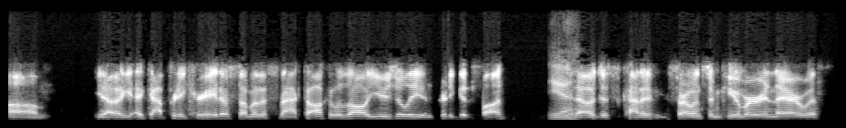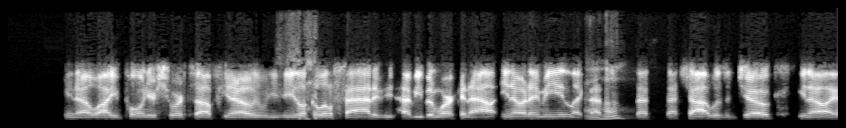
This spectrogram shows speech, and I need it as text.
um, you know, it, it got pretty creative. Some of the smack talk, it was all usually in pretty good fun. Yeah. You know, just kind of throwing some humor in there with, you know, while you pulling your shorts up, you know, you, you look a little fat. Have you, have you been working out? You know what I mean? Like that, Uh-huh. that, that shot was a joke. You know, I,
